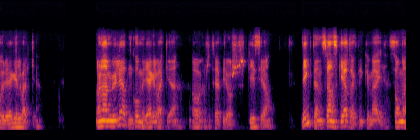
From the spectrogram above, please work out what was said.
og regelverket. Når denne muligheten kom i regelverket, det kanskje tre-fire års tid siden, ringte en svensk geotekniker meg samme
